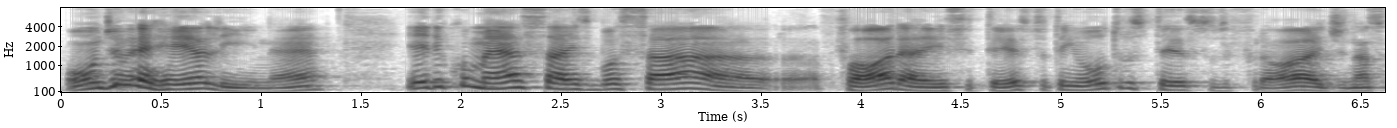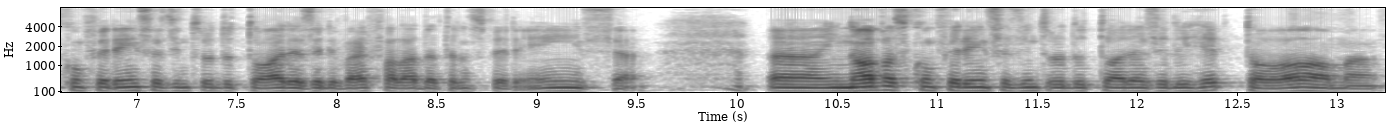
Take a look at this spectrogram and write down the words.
onde eu errei ali, né? E ele começa a esboçar, fora esse texto, tem outros textos do Freud, nas conferências introdutórias ele vai falar da transferência, uh, em novas conferências introdutórias ele retoma.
